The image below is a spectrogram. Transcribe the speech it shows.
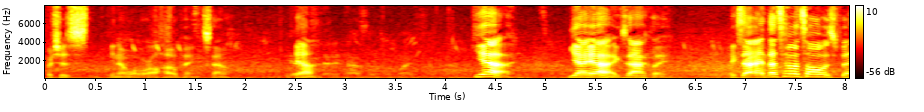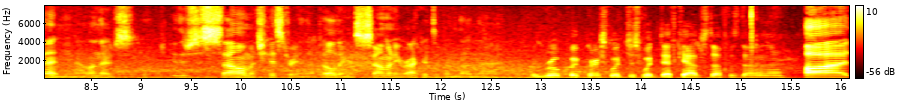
which is you know what we're all hoping. So yeah. That it has a life like that. Yeah, yeah, yeah, exactly, exactly. That's how it's always been, you know. And there's there's just so much history in that building. There's so many records have been done there. Real quick, Chris, what just what Death Cab stuff was done in there? Uh,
